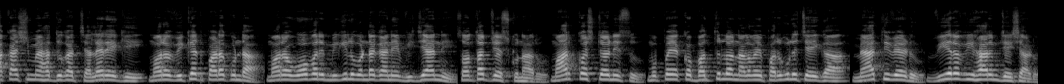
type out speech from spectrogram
ఆకాశమే హద్దుగా చెలరేగి మరో వికెట్ పడకుండా మరో ఓవర్ మిగిలి ఉండగానే విజయాన్ని సొంతం చేసుకున్నారు. మార్కో టోనిస్ ముప్పై ఒక్క బంతుల్లో నలభై పరుగులు చేయగా మాథివేడు వీర విహారం చేశాడు.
